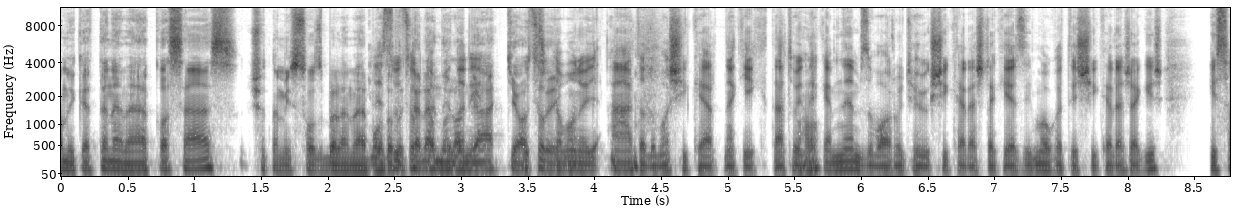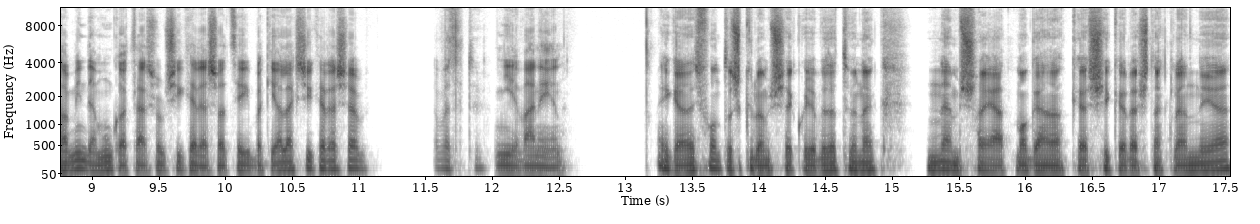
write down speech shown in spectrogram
amiket te nem elkaszálsz, és ott nem is szólsz bele, mert mondod, hogy te lennél a mondani, gátja a úgy szoktam mondani, hogy átadom a sikert nekik. Tehát, hogy Aha. nekem nem zavar, hogyha ők sikeresnek érzik magukat, és sikeresek is, hiszen ha minden munkatársam sikeres a cégbe, ki a legsikeresebb? A vezető. Nyilván én. Igen, egy fontos különbség, hogy a vezetőnek nem saját magának kell sikeresnek lennie,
